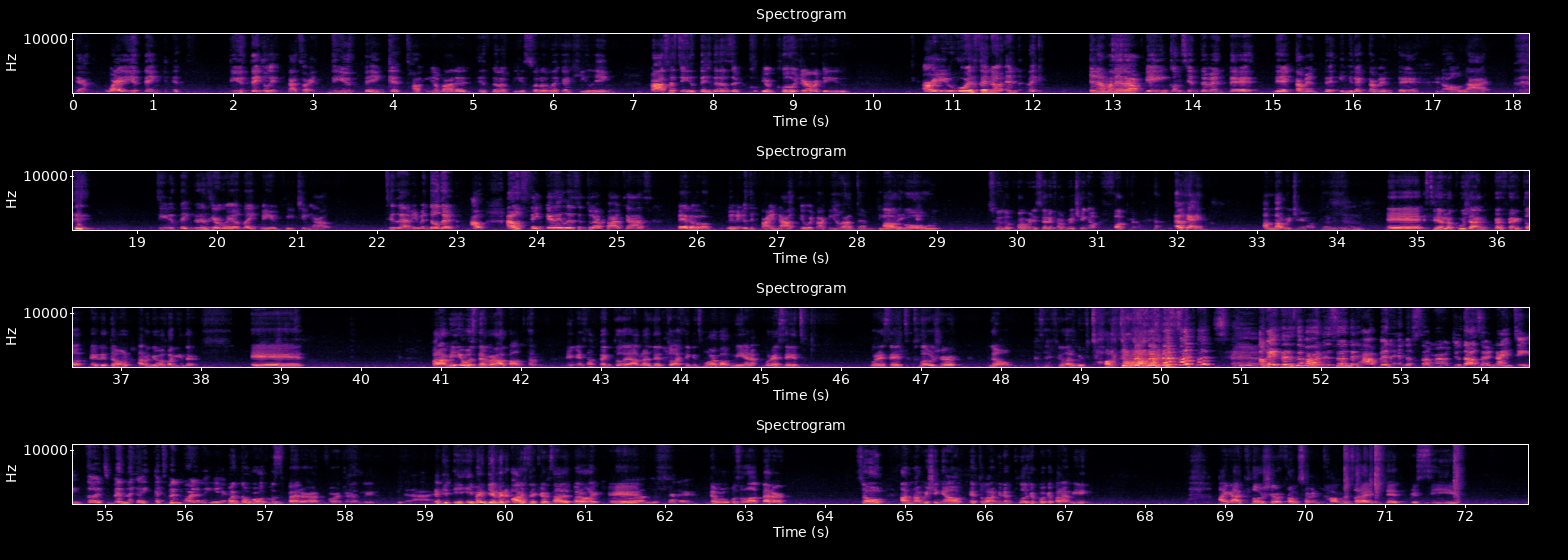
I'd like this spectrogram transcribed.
yeah, why do you think it's? Do you think okay? That's right. Do you think it talking about it is gonna be sort of like a healing process? Do you think this is a, your closure, or do you are you or is it no, in like in una manera bien inconscientemente, directamente, indirectamente, and all that? do you think this is your way of like maybe reaching out to them, even though they're out? I don't think they listen to our podcast, pero maybe if they find out that we're talking about them, do you I'll go to the point where you said if I'm reaching out. Fuck no. Okay. I'm not reaching out. Mhm. Eh, si ellos lo escuchan, perfecto. If they don't, I don't give a fuck either. Eh, para mí, it was never about them. En ese aspecto de hablar de I think it's more about me. And would I say it's, would I say it's closure? No, because I feel like we've talked about this. Okay, this is about an incident that happened in the summer of 2019. So it's been like a, it's been more than a year. when the world was better, unfortunately. Yeah. Even given our circumstances, but like, The eh, world was better. the world was a lot better. So I'm not reaching out. Esto para mí no es closure porque para mí, I got closure from certain comments that I did receive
